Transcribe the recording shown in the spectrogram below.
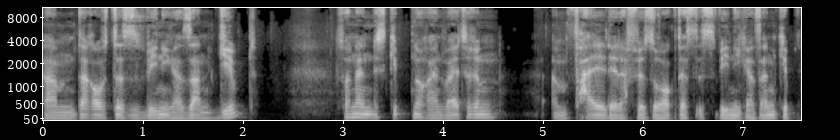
ähm, daraus, dass es weniger Sand gibt, sondern es gibt noch einen weiteren ähm, Fall, der dafür sorgt, dass es weniger Sand gibt.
